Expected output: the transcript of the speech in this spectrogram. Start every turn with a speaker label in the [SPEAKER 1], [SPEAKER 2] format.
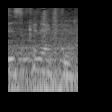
[SPEAKER 1] disconnected.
